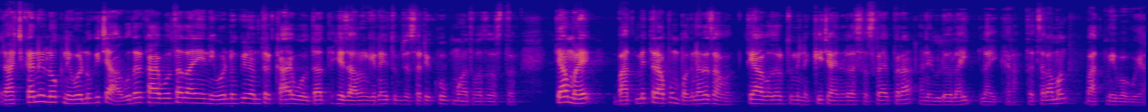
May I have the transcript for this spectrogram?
राजकारणी लोक निवडणुकीच्या अगोदर काय बोलतात आणि निवडणुकीनंतर काय बोलतात हे जाणून घेणे तुमच्यासाठी खूप महत्त्वाचं असतं. त्यामुळे बातमी तर आपण बघणारच आहोत. त्या अगोदर तुम्ही नक्की चॅनलला सबस्क्राईब करा आणि व्हिडिओलाही लाईक करा. तर चला मग बातमी बघूया.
